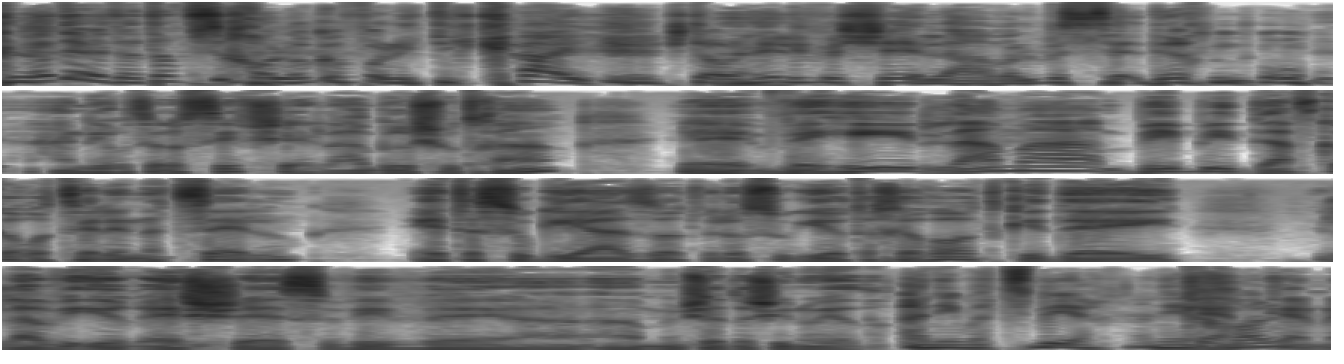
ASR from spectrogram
אני לא יודע אם אתה יותר פסיכולוג או פוליטיקאי שאתה עונה לי בשאלה, אבל בסדר, נו. אני רוצה להוסיף שאלה ברשותך, אה, והיא למה ביבי דווקא רוצה לנצל את הסוגיה הזאת ולא סוגיות אחרות כדי להבעיר אש אה, סביב אה, ממשלת השינוי הזאת. אני מצביע, אני כן, יכול? כן, אני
